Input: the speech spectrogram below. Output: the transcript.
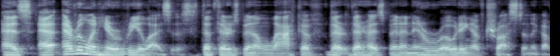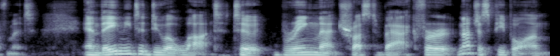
as everyone here realizes that there's been a lack of there there has been an eroding of trust in the government. And they need to do a lot to bring that trust back for not just people on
